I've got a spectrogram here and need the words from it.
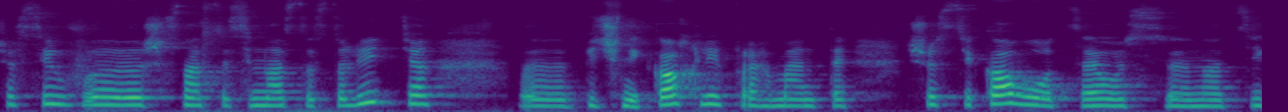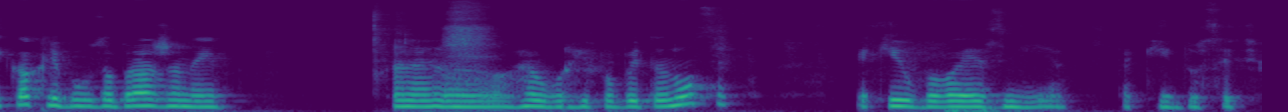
часів е, 16-17 століття, е, пічні кахлі, фрагменти. Щось цікавого, це ось е, на цій кахлі був зображений е, Георгій Побитоносець, який вбиває змія. Такий досить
